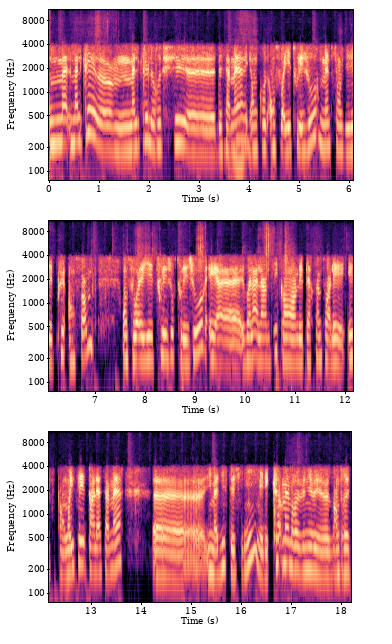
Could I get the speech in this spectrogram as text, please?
Mal- malgré euh, malgré le refus euh, de sa mère, Mhm. on, se voyait tous les jours, même si on vivait plus ensemble. On se voyait tous les jours, tous les jours. Et euh, voilà, lundi, quand les personnes sont allées, es- ont essayé de parler à sa mère, euh, il m'a dit c'était fini, mais il est quand même revenu euh, vendredi.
